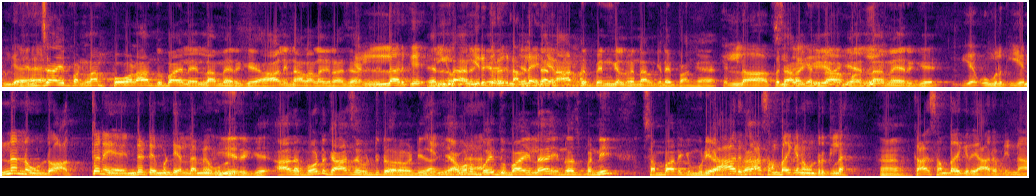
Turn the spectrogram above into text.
அங்கே என்ஜாய் பண்ணலாம் போகலாம் துபாயில் எல்லாமே இருக்கு. ஆளினால் அழகுராஜா. எல்லாம் இருக்குது எல்லாம் எல்லாம் இருக்கு நல்லா என்ஜாய் நாட்டு பெண்கள் வேணாலும் கிடைப்பாங்க. எல்லா பெண்கள் எல்லாம் எல்லாமே இருக்கு. உங்களுக்கு என்னென்ன உண்டோ அத்தனை என்டர்டெயின்மெண்ட் எல்லாமே இருக்கு. அதை போட்டு காசை விட்டுட்டு வர வேண்டியதான் என்ன? எவனும் போய் துபாயில் இன்வெஸ்ட் பண்ணி சம்பாதிக்க யாரு முடியாது காசு சம்பாதிக்கணும் இருக்குல்ல. காசு சம்பாதிக்கிற யார் அப்படின்னா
